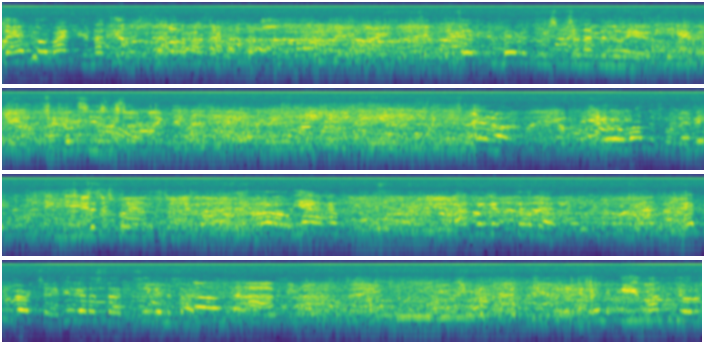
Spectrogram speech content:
to have your wife here, not you. And Happy New Year. A good season, sir. Hello. You were wonderful, baby. This is for you. Oh, yeah. I, I forgot to tell that. Happy birthday. We're gonna start singing the song. Efendim iyi yıllar diliyoruz.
